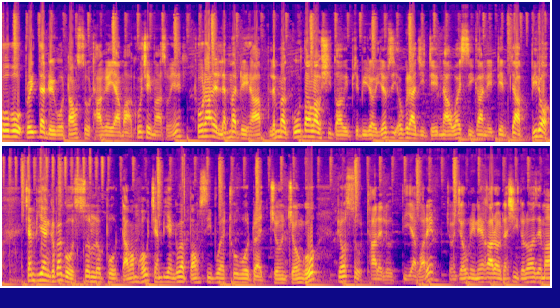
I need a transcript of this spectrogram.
ထိုးဖို့ပြည်သက်တွေကိုတောင်းဆိုထားခဲ့ရမှာအခုချိန်မှာဆိုရင်ထိုးထားတဲ့လက်မှတ်တွေဟာလက်မှတ်9000လောက်ရှိသွားပြီဖြစ်ပြီးတော့ UFC ဥက္ကဋ္ဌကြီး Dana White စီကနေတင်ပြပြီးတော့ချန်ပီယံကပတ်ကိုဆွတ်လွတ်ဖို့ဒါမှမဟုတ်ချန်ပီယံကပတ်ပေါင်းစည်းပွဲထိုးဖို့အတွက်ဂျွန်ဂျုံကိုပြောဆိုထားတယ်လို့သိရပါတယ်ဂျွန်ဂျုံအနေနဲ့ကတော့လက်ရှိတလောဆယ်မှာ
